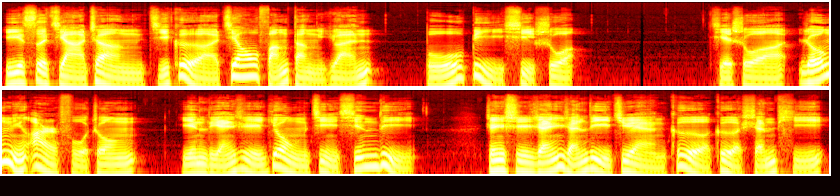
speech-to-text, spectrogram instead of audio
以赐贾政及各交房等员。不必细说。且说荣宁二府中，因连日用尽心力，真是人人力倦，个个神疲。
